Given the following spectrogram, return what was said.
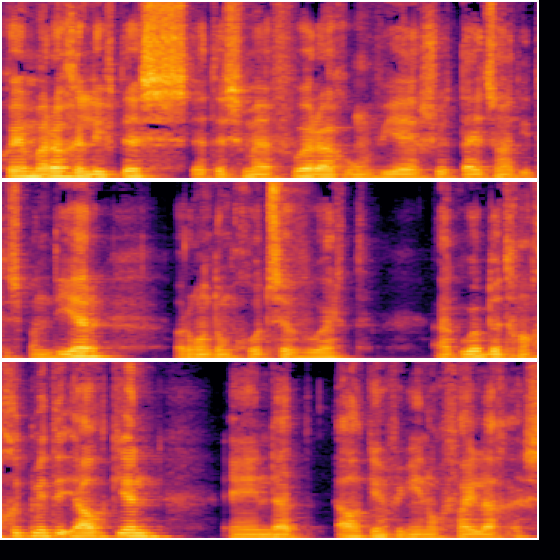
Goeiemôre geliefdes. Dit is my voorreg om weer so tyd saam met u te spandeer rondom God se woord. Ek hoop dit gaan goed met u elkeen en dat elkeen van u nog veilig is.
